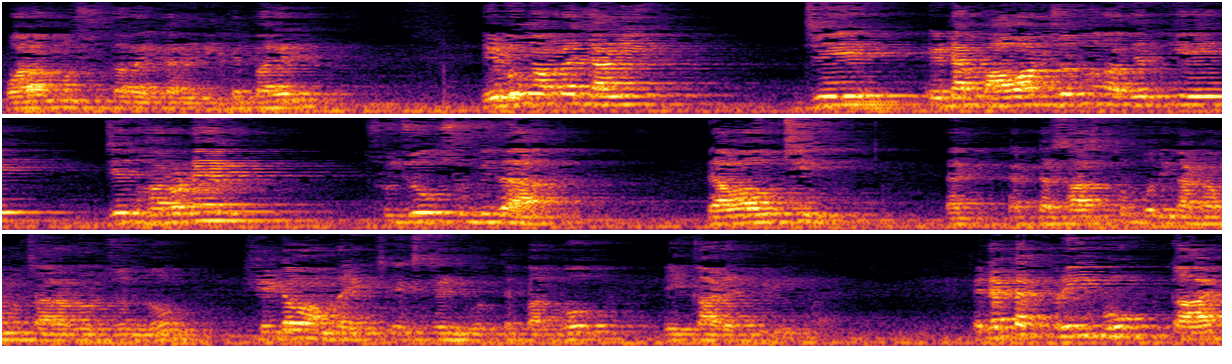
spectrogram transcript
পরামর্শ তারা এখানে নিতে পারেন। এবং আমরা জানি যে, এটা পাওয়ার জন্য তাদেরকে যে ধরনের সুযোগ সুবিধা দেওয়া উচিত, এক- একটা স্বাস্থ্য পরিকাঠামো চালানোর জন্য, সেটাও আমরা এক্সটেন্ড করতে পারব এই কার্ডের বিনিময়ে। এটা একটা প্রি বুক কার্ড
